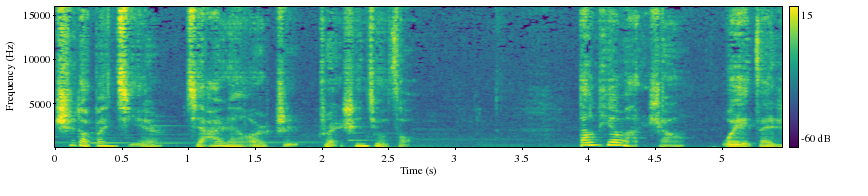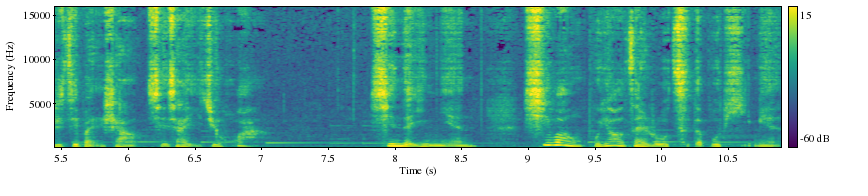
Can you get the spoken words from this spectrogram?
吃到半截戛然而止，转身就走。当天晚上，我也在日记本上写下一句话：新的一年，希望不要再如此的不体面。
